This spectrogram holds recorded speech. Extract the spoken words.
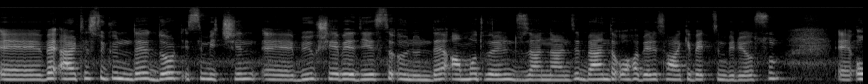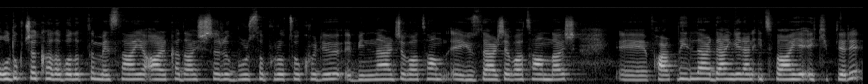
Ee, ve ertesi günde dört isim için e, Büyükşehir Belediyesi önünde anma töreni düzenlendi. Ben de o haberi takip ettim biliyorsun. E, oldukça kalabalıktı. Mesai arkadaşları, Bursa protokolü, e, binlerce vatan, e, yüzlerce vatandaş, e, farklı illerden gelen itfaiye ekipleri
